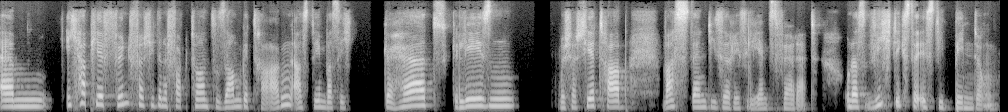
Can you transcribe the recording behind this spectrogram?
Ähm, ich habe hier fünf verschiedene Faktoren zusammengetragen aus dem, was ich gehört, gelesen, recherchiert habe, was denn diese Resilienz fördert. Und das Wichtigste ist die Bindung.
